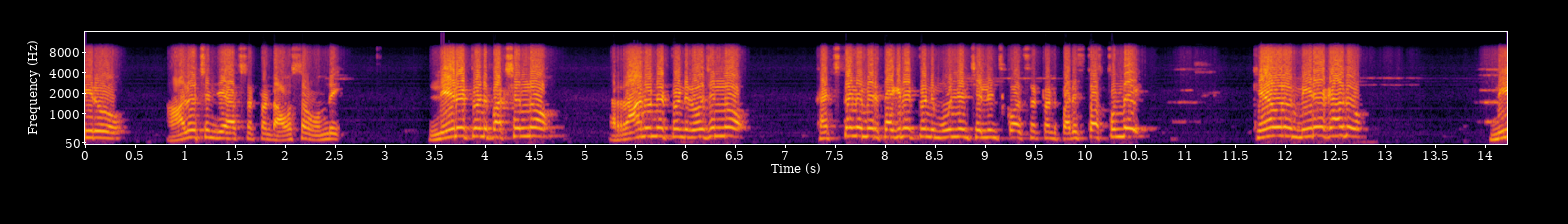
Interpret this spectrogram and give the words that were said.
మీరు ఆలోచన చేయాల్సినటువంటి అవసరం ఉంది. లేనటువంటి పక్షంలో రానున్నటువంటి రోజుల్లో ఖచ్చితంగా మీరు తగినటువంటి మూల్యం చెల్లించుకోవాల్సినటువంటి పరిస్థితి వస్తుంది. కేవలం మీరే కాదు మీ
